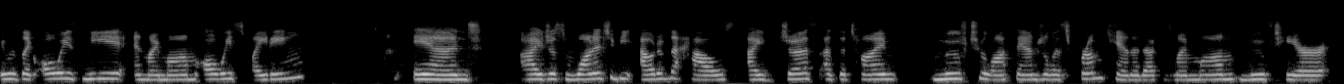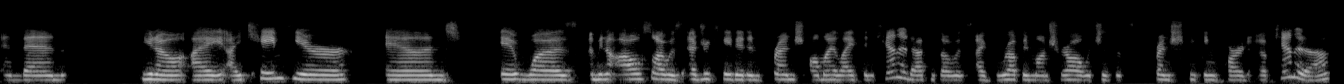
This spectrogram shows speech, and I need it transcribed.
it was like always me and my mom always fighting and I just wanted to be out of the house. I just at the time moved to Los Angeles from Canada because my mom moved here. And then you know I I came here and it was I mean also I was educated in French all my life in Canada because I was I grew up in Montreal which is the French speaking part of Canada.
